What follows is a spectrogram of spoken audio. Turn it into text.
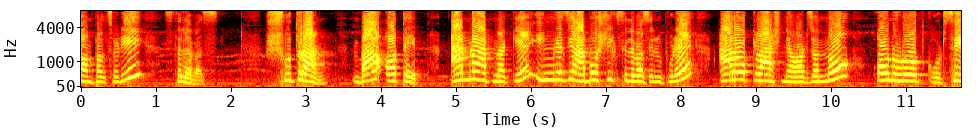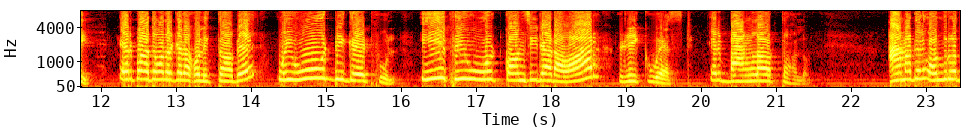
compulsory syllabus সুতরাং, বা অতএব আমরা আপনাকে ইংরেজি আবশ্যিক সিলেবাসের উপরে আরও ক্লাস নেওয়ার জন্য অনুরোধ করছি। এরপরে তোমাদেরকে দেখো লিখতে হবে we would be grateful if you would consider our request এর বাংলা অর্থ হলো, আমাদের অনুরোধ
